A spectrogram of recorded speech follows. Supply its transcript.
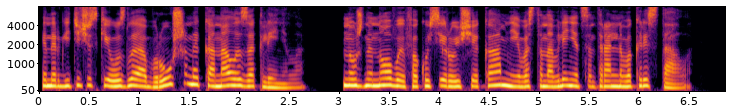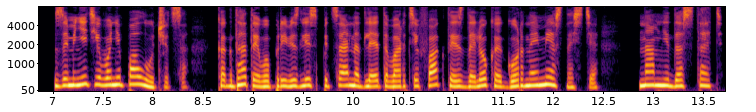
энергетические узлы обрушены, каналы заклинило. Нужны новые фокусирующие камни и восстановление центрального кристалла. Заменить его не получится. Когда-то его привезли специально для этого артефакта из далекой горной местности. Нам не достать.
